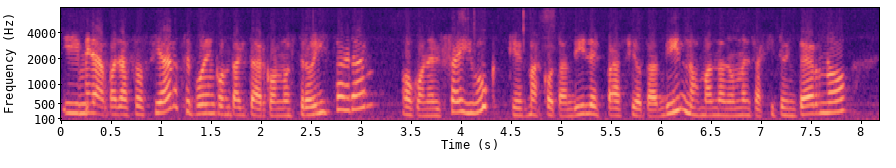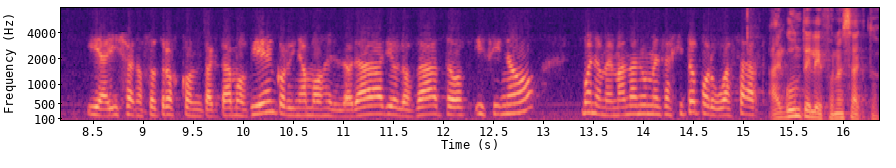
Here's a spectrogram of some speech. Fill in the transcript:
Y mira, para asociar se pueden contactar con nuestro Instagram o con el Facebook, que es Mascotandil, espacio Tandil, nos mandan un mensajito interno y ahí ya nosotros contactamos bien, coordinamos el horario, los datos, y si no, bueno, me mandan un mensajito por WhatsApp. ¿Algún teléfono exacto?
